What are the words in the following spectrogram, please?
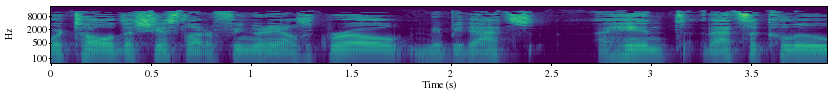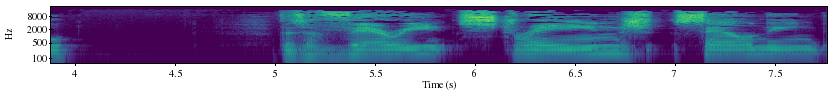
we're told that she has to let her fingernails grow. Maybe that's a hint. That's a clue. There's a very strange sounding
